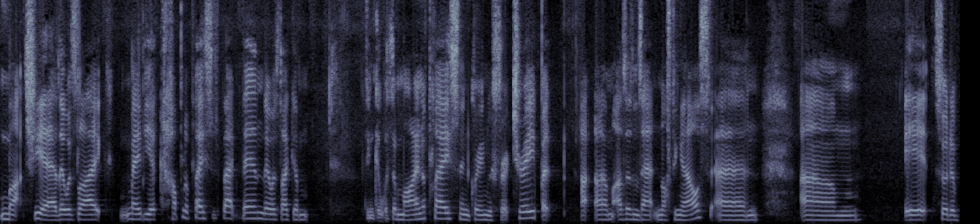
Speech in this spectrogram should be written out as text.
much. Yeah, there was like maybe a couple of places back then. There was like a, I think it was a minor place in Green Refectory, but uh, um, other than that, nothing else. And um, it sort of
